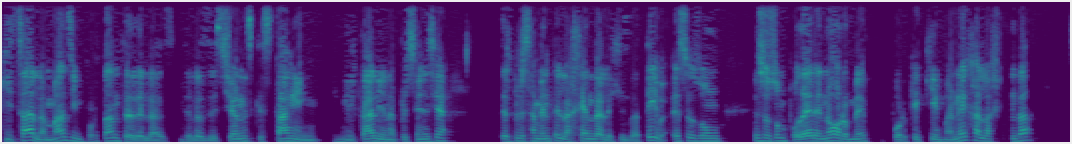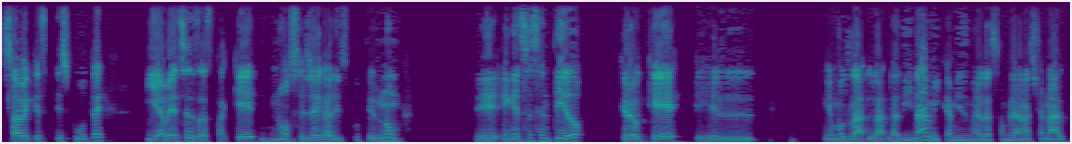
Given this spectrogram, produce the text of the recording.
quizá la más importante de las, de las decisiones que están en, en y en la presidencia es precisamente la agenda legislativa. Eso es, un, eso es un poder enorme porque quien maneja la agenda sabe que se discute y a veces hasta que no se llega a discutir nunca. Eh, en ese sentido, creo que el, digamos, la, la, la, dinámica misma de la Asamblea Nacional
